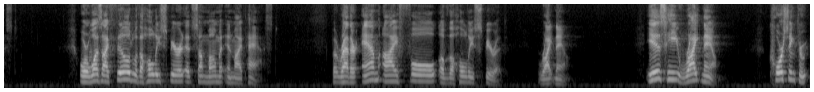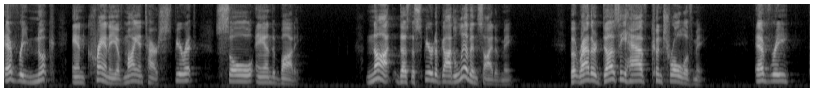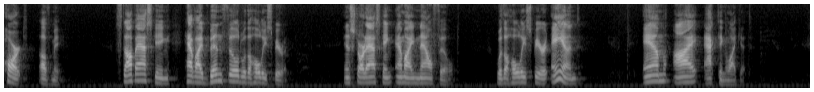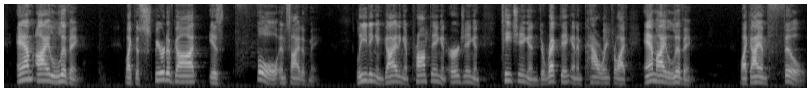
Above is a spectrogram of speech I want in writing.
Or was I filled with the Holy Spirit at some moment in my past? But rather, am I full of the Holy Spirit right now? Is He right now coursing through every nook and cranny of my entire spirit, soul, and body? Not does the Spirit of God live inside of me, but rather does He have control of me? every part of me. Stop asking, Have I been filled with the Holy Spirit? And start asking, Am I now filled with the Holy Spirit? And am I acting like it? Am I living like the Spirit of God is full inside of me? Leading and guiding and prompting and urging and teaching and directing and empowering for life. Am I living like I am filled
